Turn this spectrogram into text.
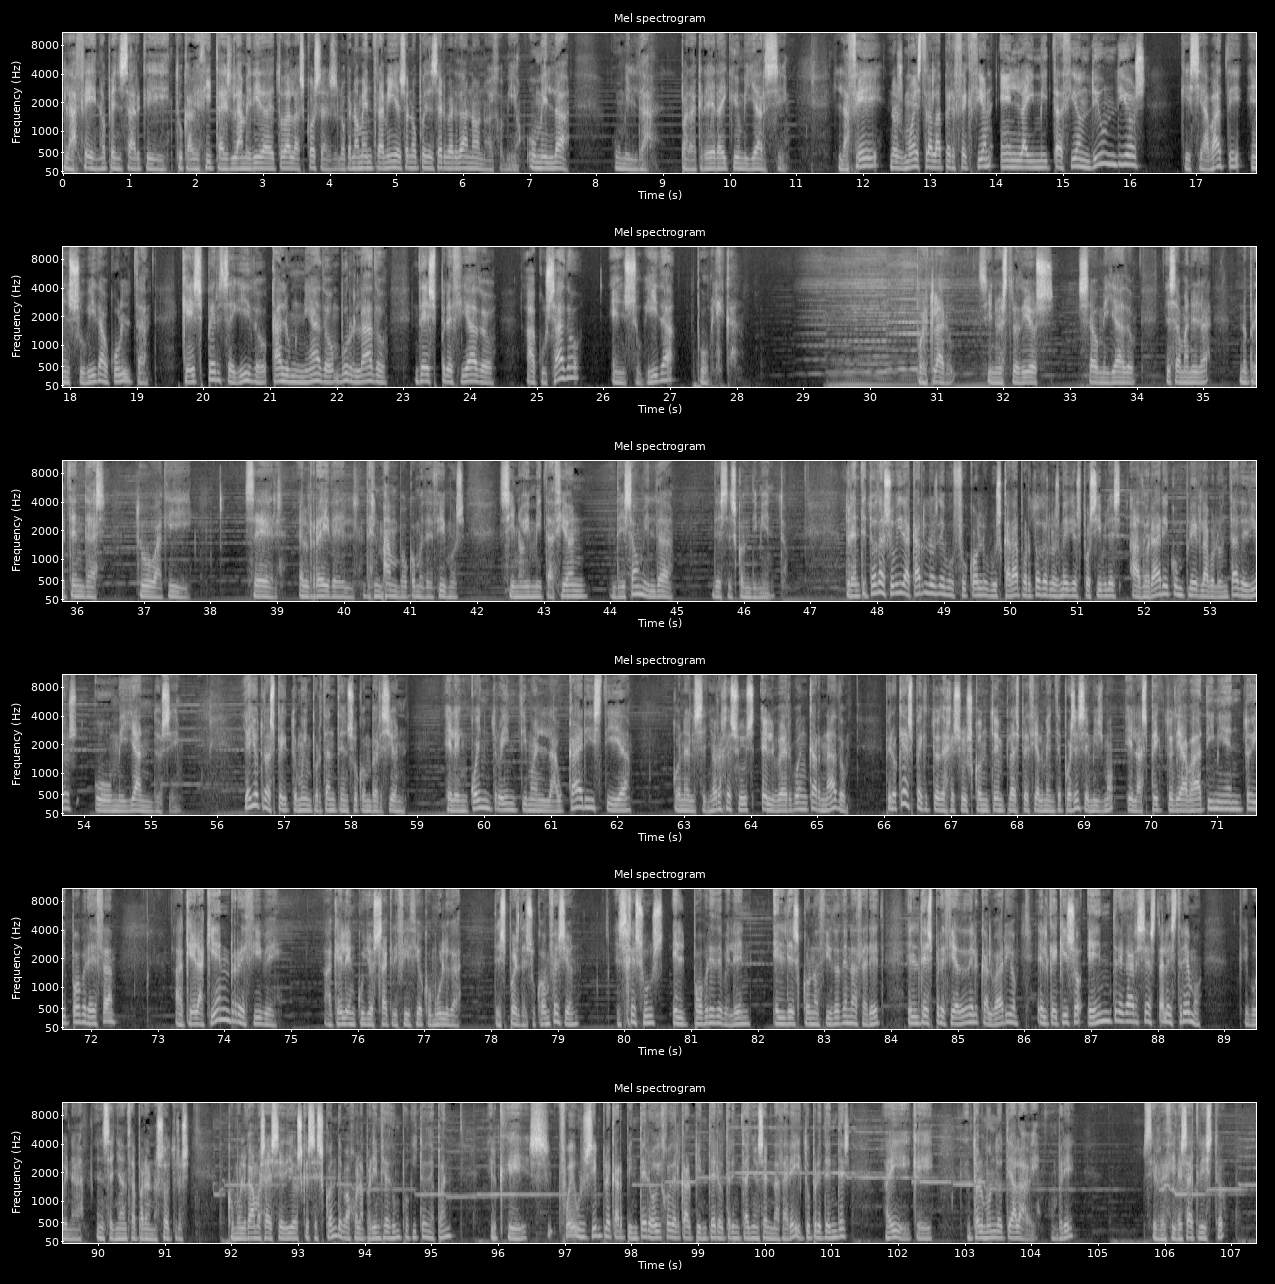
La fe, no pensar que tu cabecita es la medida de todas las cosas. Lo que no me entra a mí, eso no puede ser verdad. No, no, hijo mío. Humildad, humildad. Para creer hay que humillarse. La fe nos muestra la perfección en la imitación de un Dios que se abate en su vida oculta, que es perseguido, calumniado, burlado, despreciado, acusado en su vida pública. Pues claro, si nuestro Dios se ha humillado de esa manera, no pretendas tú aquí ser el rey del, del mambo, como decimos, sino imitación de esa humildad, de ese escondimiento. Durante toda su vida, Carlos de Foucault buscará por todos los medios posibles adorar y cumplir la voluntad de Dios humillándose. Y hay otro aspecto muy importante en su conversión, el encuentro íntimo en la Eucaristía con el Señor Jesús, el Verbo encarnado, pero ¿qué aspecto de Jesús contempla especialmente? Pues ese mismo, el aspecto de abatimiento y pobreza, aquel a quien recibe, aquel en cuyo sacrificio comulga después de su confesión, es Jesús, el pobre de Belén, el desconocido de Nazaret, el despreciado del Calvario, el que quiso entregarse hasta el extremo. Qué buena enseñanza para nosotros. Comulgamos a ese Dios que se esconde bajo la apariencia de un poquito de pan el que fue un simple carpintero, hijo del carpintero, 30 años en Nazaret, y tú pretendes ahí que, todo el mundo te alabe. Hombre, si recibes a Cristo,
